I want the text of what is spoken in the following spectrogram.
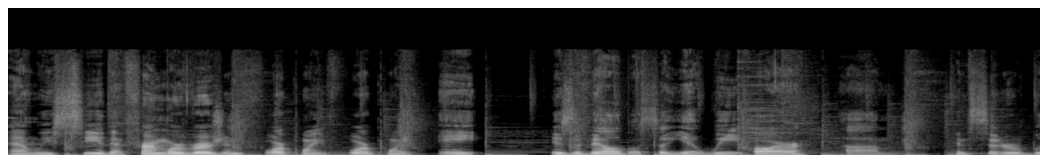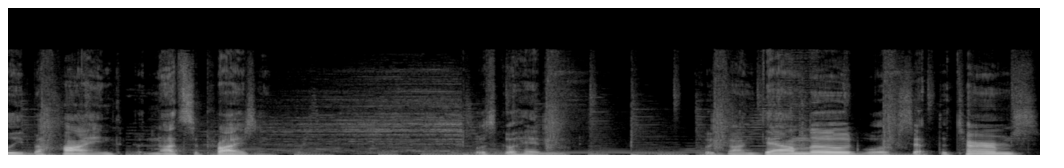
and we see that firmware version 4.4.8 is available. So yeah, we are um, considerably behind, but not surprising. So let's go ahead and click on download. We'll accept the terms.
